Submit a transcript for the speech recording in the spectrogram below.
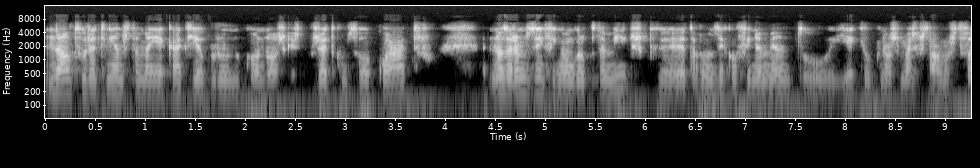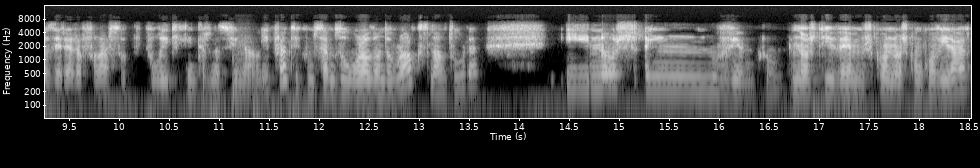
Na altura tínhamos também a Cátia Bruno connosco, este projeto começou a 4. Nós éramos, enfim, um grupo de amigos que estávamos em confinamento e aquilo que nós mais gostávamos de fazer era falar sobre política internacional. E pronto, e começamos o World on the Rocks na altura. E nós, em novembro, nós tivemos connosco um convidado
